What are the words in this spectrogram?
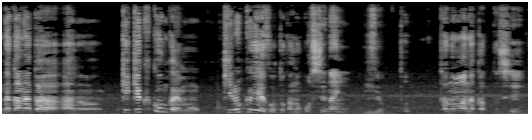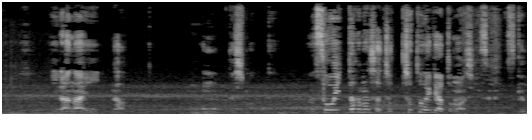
なかなかあの結局今回も記録映像とか残してないんですよ、と頼まなかったしいらないなって思ってしまったそういった話はちょちょっとだけ後回しにするんですけど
